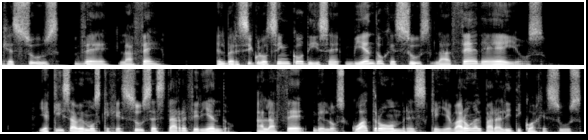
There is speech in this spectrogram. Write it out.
Jesús ve la fe. El versículo 5 dice, viendo Jesús la fe de ellos. Y aquí sabemos que Jesús se está refiriendo a la fe de los cuatro hombres que llevaron al paralítico a Jesús,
